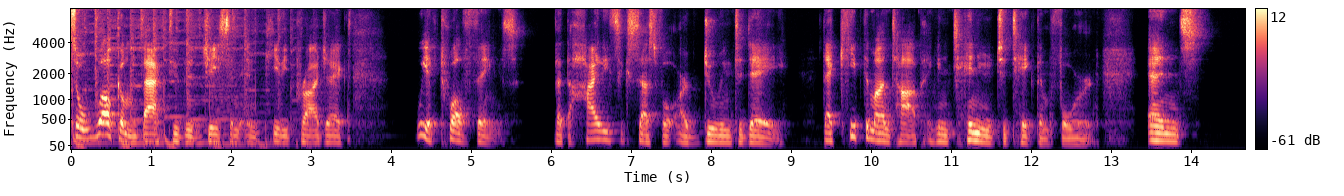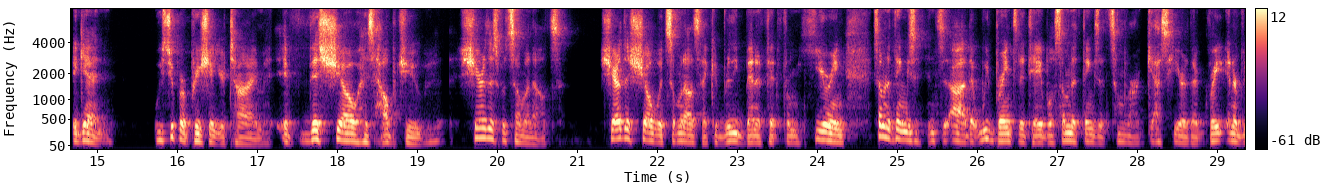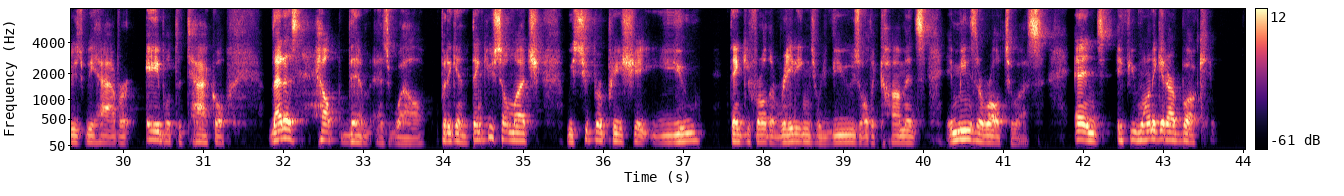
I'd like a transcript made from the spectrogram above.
So, welcome back to the Jason and Petey Project. We have 12 things that the highly successful are doing today that keep them on top and continue to take them forward. And again, we super appreciate your time. If this show has helped you, share this with someone else. Share this show with someone else that could really benefit from hearing some of the things uh, that we bring to the table, some of the things that some of our guests here, the great interviews we have, are able to tackle. Let us help them as well. But again, thank you so much. We super appreciate you. Thank you for all the ratings, reviews, all the comments. It means the world to us. And if you want to get our book,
